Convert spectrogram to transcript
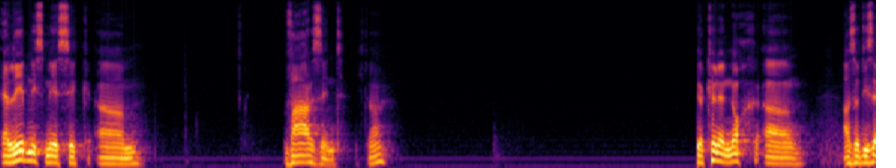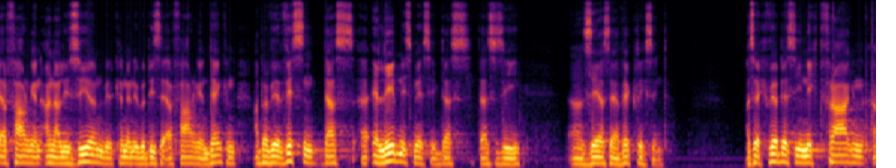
erlebnismäßig ähm, wahr sind. Nicht wahr? Wir können noch äh, also diese Erfahrungen analysieren, wir können über diese Erfahrungen denken, aber wir wissen, dass äh, erlebnismäßig, dass, dass sie äh, sehr, sehr wirklich sind. Also ich würde Sie nicht fragen, äh,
